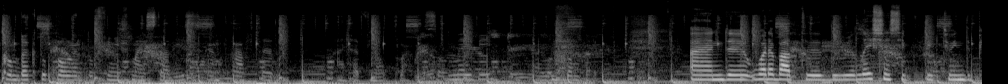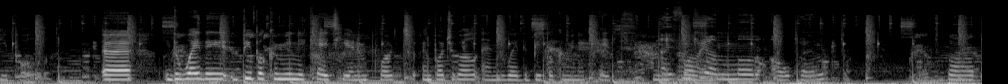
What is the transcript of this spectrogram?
come back to Poland to finish my studies, and after have no plan. So maybe I will come back. and uh, what about the, the relationship between the people? Uh, the way the people communicate here in, Port- in Portugal and the way the people communicate in I think we are more open, but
